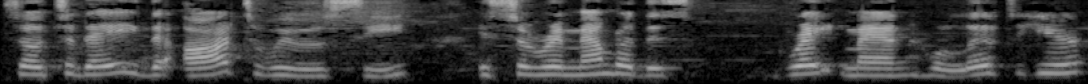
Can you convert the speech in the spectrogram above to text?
So today, the art we will see is to remember this great man who lived here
